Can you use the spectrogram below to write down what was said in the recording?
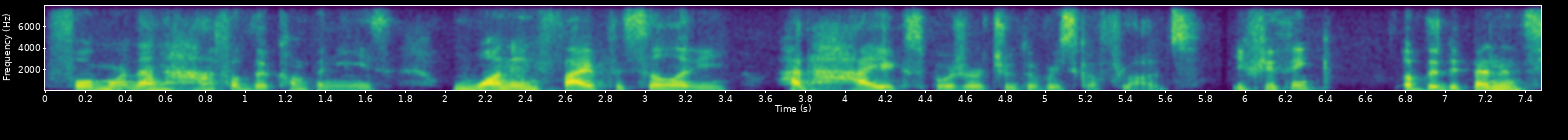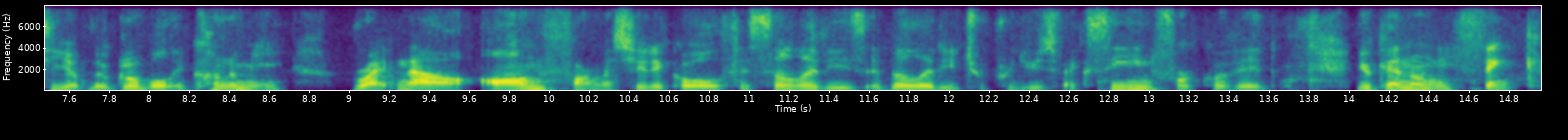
for more than half of the companies, one in five facility had high exposure to the risk of floods. If you think of the dependency of the global economy right now on pharmaceutical facilities' ability to produce vaccine for COVID, you can only think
